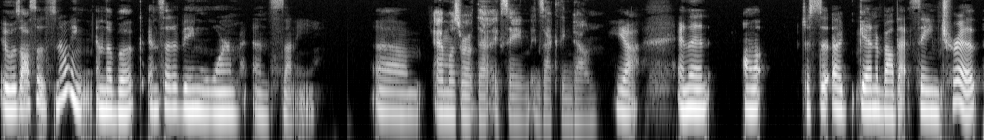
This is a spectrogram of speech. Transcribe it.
It was also snowing in the book instead of being warm and sunny. Um, I almost wrote that same exact thing down. yeah. And then uh, just uh, again about that same trip,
